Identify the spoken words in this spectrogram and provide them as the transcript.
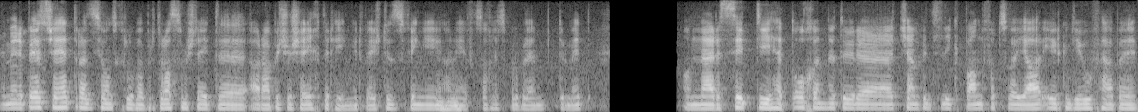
Ich meine, PSG hat Traditionsclub, aber trotzdem steht der arabische Scheich dahinter. Weißt du, das finde ich, Mhm. habe ich einfach so ein bisschen das Problem damit. Und dann City hat auch können durch den Champions League Band von zwei Jahren irgendwie aufheben.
